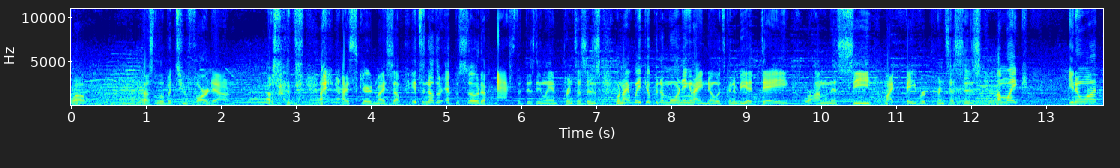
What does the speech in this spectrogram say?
Wow, that was a little bit too far down. I, was, I, I scared myself. It's another episode of Ask the Disneyland Princesses. When I wake up in the morning and I know it's gonna be a day where I'm gonna see my favorite princesses, I'm like, you know what?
